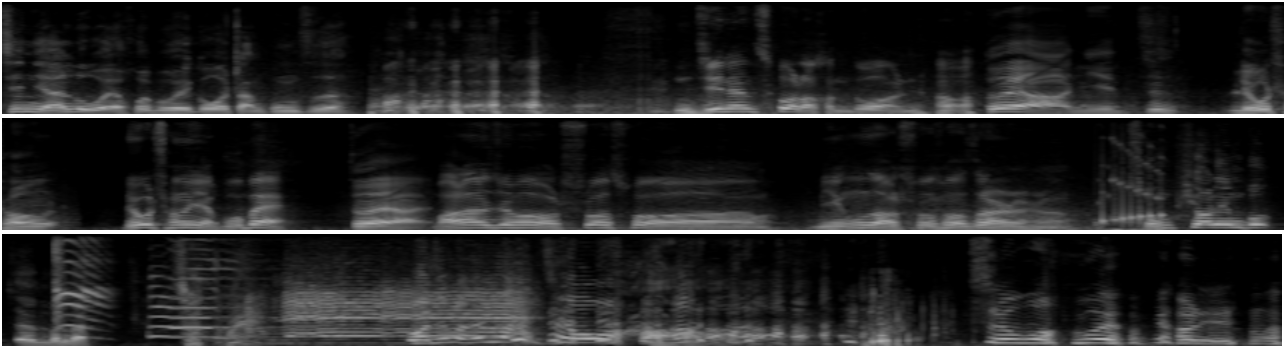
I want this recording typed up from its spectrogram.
今年陆委会不会给我涨工资？你今天错了很多，你知道吗？对啊，你这流程，流程也不背，对啊，完了之后说错名字，说错字儿是吧？从飘零不呃不不不，我这玩意辣椒啊！吃火锅有标准是吗？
